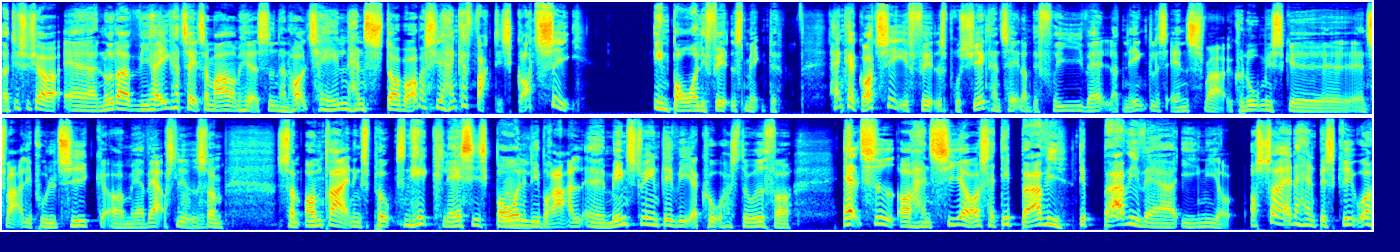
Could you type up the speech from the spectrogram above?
og det synes jeg er noget, der vi har ikke har talt så meget om her, siden han holdt talen. Han stopper op og siger, at han kan faktisk godt se en borgerlig fællesmængde. Han kan godt se et fælles projekt. Han taler om det frie valg og den enkeltes ansvar, økonomisk øh, ansvarlig politik og med erhvervslivet mm-hmm. som, som omdrejningspunkt. Sådan helt klassisk borgerlig-liberal øh, mainstream, det VRK har stået for altid, og han siger også, at det bør vi, det bør vi være enige om. Og så er det, han beskriver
